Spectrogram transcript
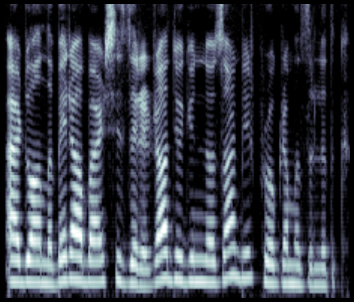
Erdoğan'la beraber sizlere Radyo Günü'ne özel bir program hazırladık.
